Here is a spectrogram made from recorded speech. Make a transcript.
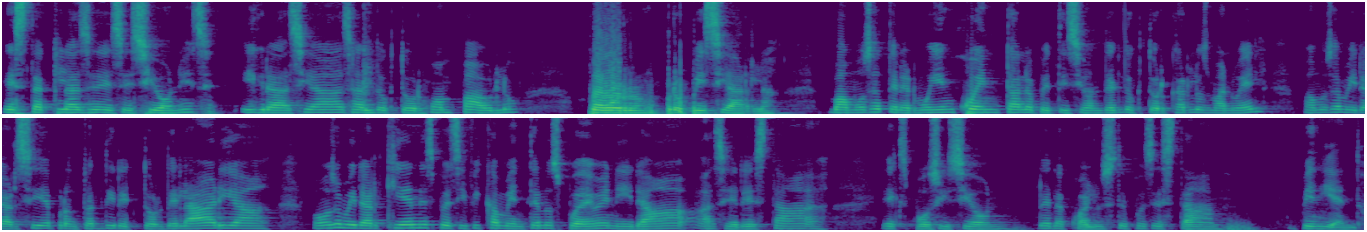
esta clase de sesiones y gracias al doctor Juan Pablo por propiciarla. Vamos a tener muy en cuenta la petición del doctor Carlos Manuel Vamos a mirar si de pronto al director del área, vamos a mirar quién específicamente nos puede venir a, hacer esta exposición de la cual usted pues está pidiendo.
